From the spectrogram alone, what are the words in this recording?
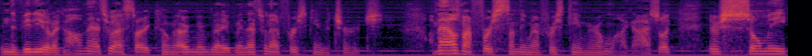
in the video, like, oh man, that's when I started coming. I remember that event. That's when I first came to church. Oh man, that was my first Sunday when I first came here. Oh my gosh, look, there's so many.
